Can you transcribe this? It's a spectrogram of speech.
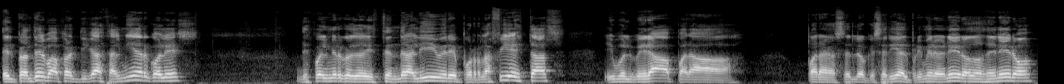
el plantel va a practicar hasta el miércoles. Después el miércoles tendrá libre por las fiestas y volverá para, para hacer lo que sería el primero de enero, 2 de enero,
